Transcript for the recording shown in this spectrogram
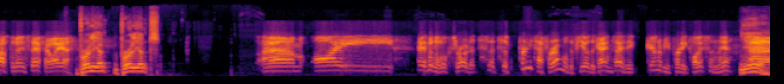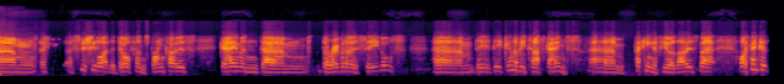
Afternoon, Steph. How are you? Brilliant. Brilliant. Um, I having a look through it. It's it's a pretty tough round with a few of the games. Eh? They're going to be pretty close in there. Yeah. Um, es- especially like the Dolphins Broncos game and um, the Rabbitohs Seagulls. Um, they're, they're going to be tough games. Um, picking a few of those, but I think at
